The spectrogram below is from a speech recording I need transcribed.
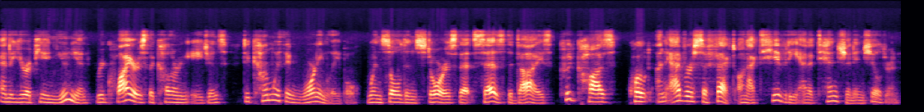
and the European Union requires the coloring agents to come with a warning label when sold in stores that says the dyes could cause, quote, an adverse effect on activity and attention in children.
